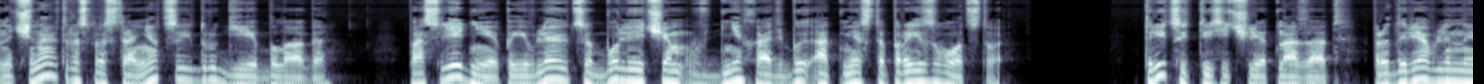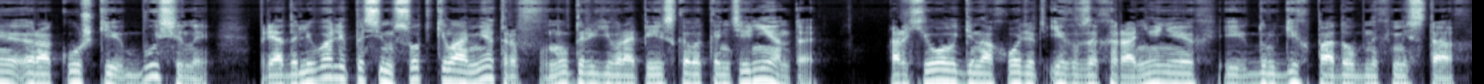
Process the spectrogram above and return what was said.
начинают распространяться и другие блага. Последние появляются более чем в дне ходьбы от места производства. 30 тысяч лет назад продырявленные ракушки-бусины преодолевали по 700 километров внутрь европейского континента. Археологи находят их в захоронениях и других подобных местах.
